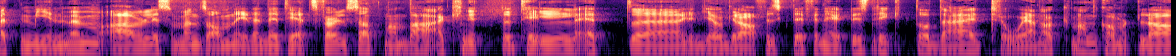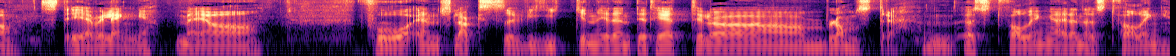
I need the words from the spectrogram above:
et minimum av liksom en sånn identitetsfølelse, at man da er knyttet til et uh, geografisk definert distrikt, og der tror jeg nok man kommer til å streve lenge med å få en slags Viken-identitet til å blomstre. Østfolding er en østfolding.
